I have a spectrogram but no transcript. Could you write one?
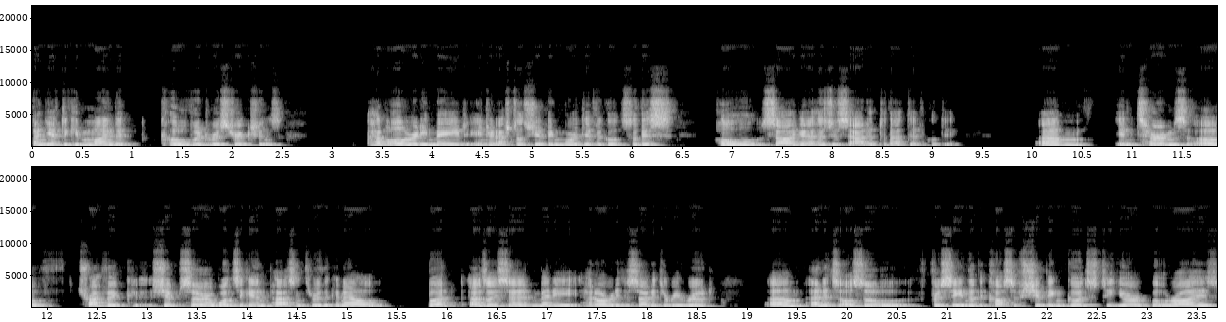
And you have to keep in mind that COVID restrictions have already made international shipping more difficult. So this whole saga has just added to that difficulty. Um, in terms of traffic, ships are once again passing through the canal, but as I said, many had already decided to reroute. Um, and it's also foreseen that the cost of shipping goods to Europe will rise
